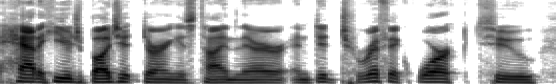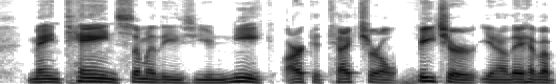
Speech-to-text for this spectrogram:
had a huge budget during his time there and did terrific work to maintain some of these unique architectural feature. You know, they have a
